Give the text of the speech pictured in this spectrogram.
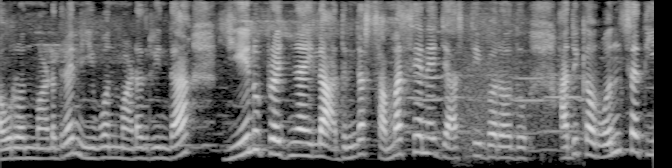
ಅವ್ರೊಂದು ಮಾಡಿದ್ರೆ ನೀವೊಂದು ಮಾಡೋದ್ರಿಂದ ಏನು ಪ್ರಯೋಜನ ಇಲ್ಲ. ಅದರಿಂದ ಸಮಸ್ಯೆನೇ ಜಾಸ್ತಿ ಬರೋದು. ಅದಕ್ಕೆ ಅವ್ರು ಒಂದು ಸತಿ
